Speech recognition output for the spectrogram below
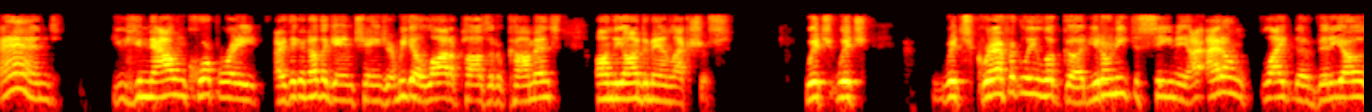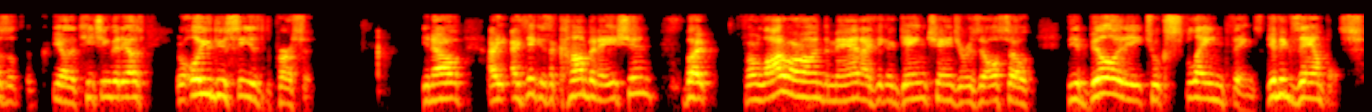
and you can now incorporate, I think another game changer, and we get a lot of positive comments on the on-demand lectures, which, which, which graphically look good. You don't need to see me. I, I don't like the videos, you know, the teaching videos. All you do see is the person. You know, I, I think is a combination, but for a lot of our on demand, I think a game changer is also the ability to explain things, give examples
